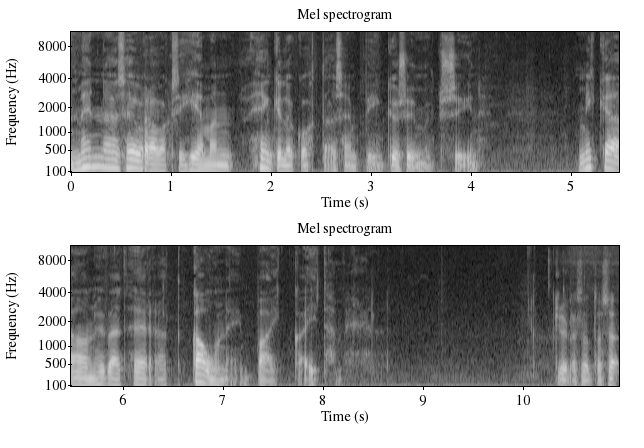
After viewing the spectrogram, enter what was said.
Mennään seuraavaksi hieman henkilökohtaisempiin kysymyksiin. Mikä on, hyvät herrat, kaunein paikka Itämerellä? Kyllä se on tuossa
